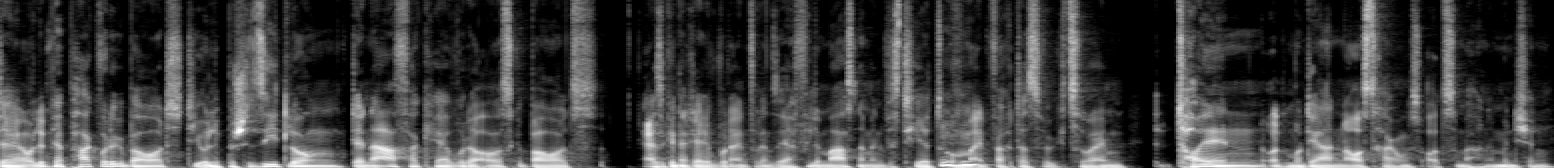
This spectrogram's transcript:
der Olympiapark wurde gebaut, die olympische Siedlung, der Nahverkehr wurde ausgebaut. Also generell wurde einfach in sehr viele Maßnahmen investiert, um Mhm. einfach das wirklich zu einem tollen und modernen Austragungsort zu machen in München.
